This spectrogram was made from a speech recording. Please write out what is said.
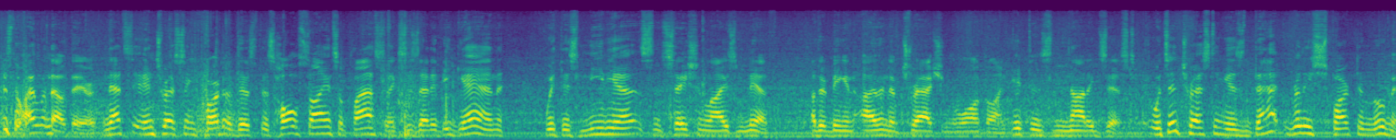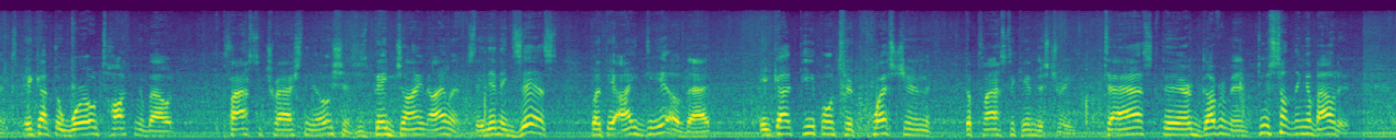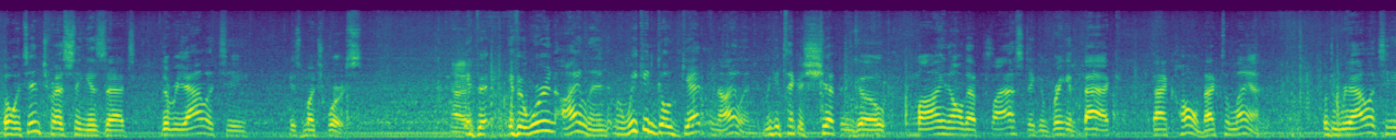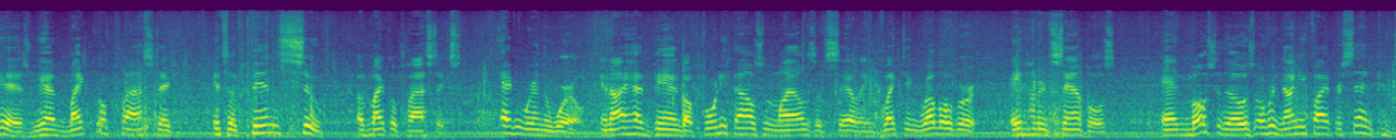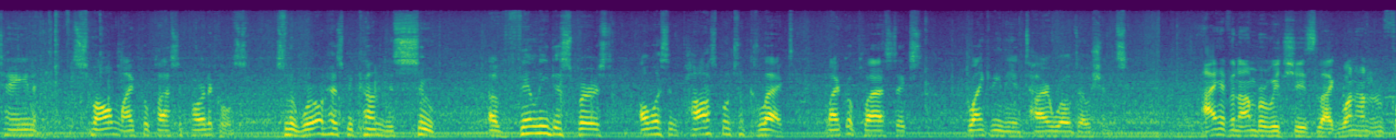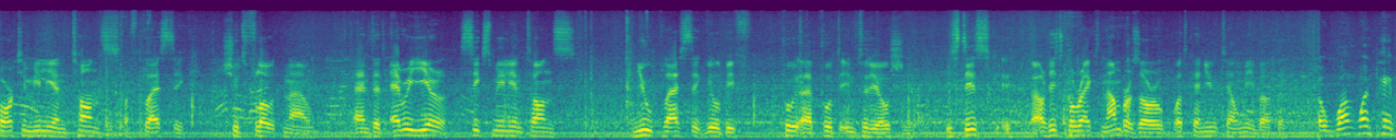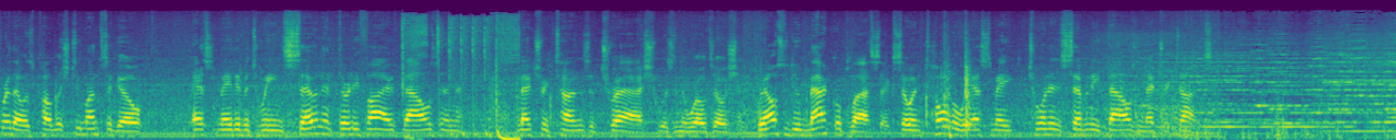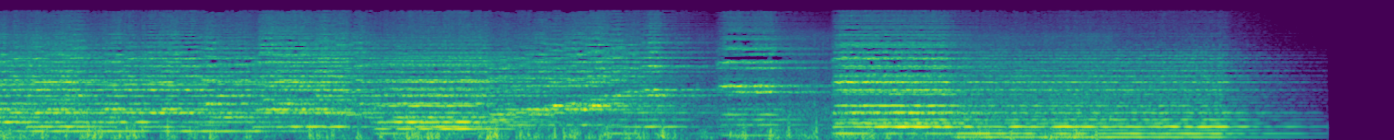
There's no island out there. And that's the interesting part of this, this whole science of plastics is that it began with this media sensationalized myth of there being an island of trash you can walk on. It does not exist. What's interesting is that really sparked a movement. It got the world talking about plastic trash in the oceans, these big giant islands. They didn't exist, but the idea of that, it got people to question the plastic industry, to ask their government, do something about it. But what's interesting is that the reality is much worse. If it, if it were an island, I mean, we could go get an island. We could take a ship and go mine all that plastic and bring it back, back home, back to land. But the reality is, we have microplastic. It's a thin soup of microplastics everywhere in the world. And I have been about 40,000 miles of sailing, collecting well over 800 samples, and most of those, over 95%, contain small microplastic particles. So the world has become this soup of thinly dispersed, almost impossible to collect microplastics blanketing the entire world's oceans. I have a number which is like 140 million tons of plastic should float now, and that every year 6 million tons new plastic will be put, uh, put into the ocean. Is this are these correct numbers, or what can you tell me about that? Uh, One, one paper that was published two months ago estimated between 7 and 35,000 metric tons of trash was in the world's ocean. We also do macroplastics, so in total we estimate 270,000 metric tons.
